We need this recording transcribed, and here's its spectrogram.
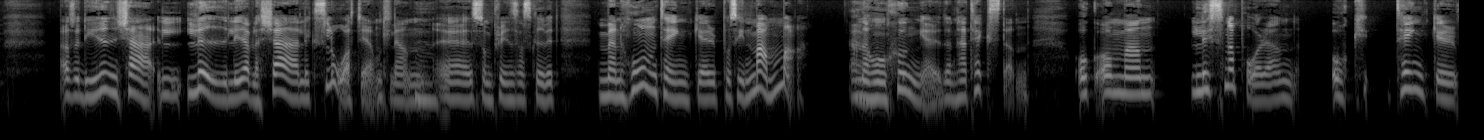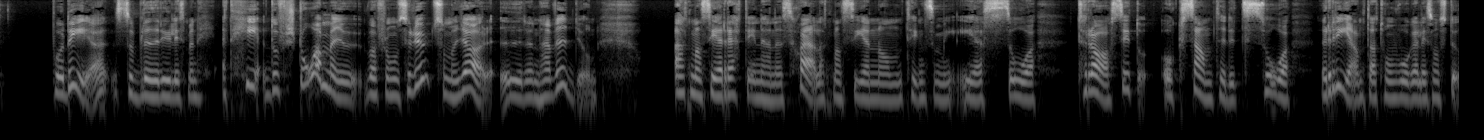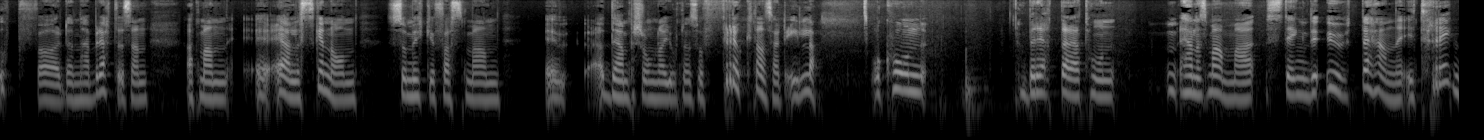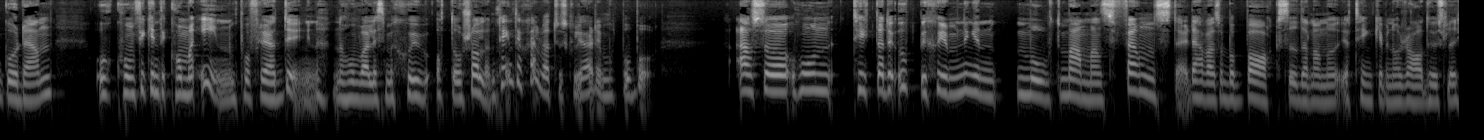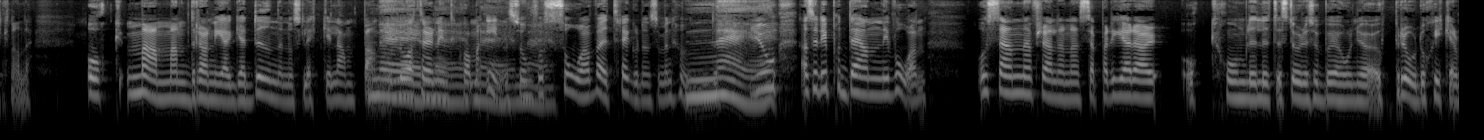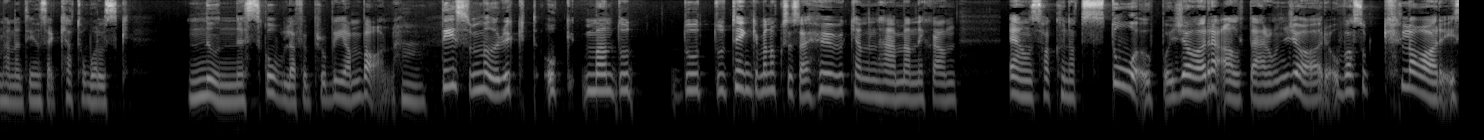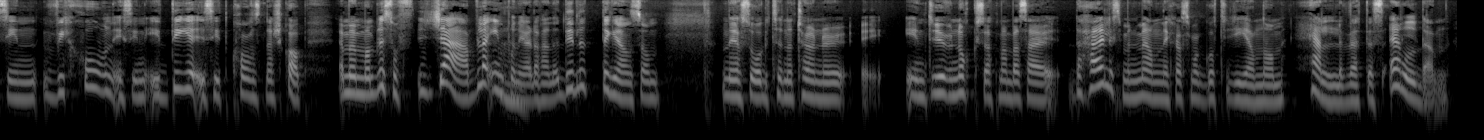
Alltså det är ju en kär, löjlig jävla kärlekslåt egentligen eh, som Prince har skrivit. Men hon tänker på sin mamma när hon sjunger den här texten. Och om man lyssnar på den och tänker på det så blir det ju liksom en, ett he- då förstår man ju varför hon ser ut som hon gör i den här videon. Att man ser rätt in i hennes själ, att man ser någonting som är så trasigt och, samtidigt så rent att hon vågar liksom stå upp för den här berättelsen. Att man eh, älskar någon så mycket fast man eh, den personen har gjort en så fruktansvärt illa. Och hon berättar att hon, hennes mamma stängde ute henne i trädgården och hon fick inte komma in på flera dygn när hon var liksom i sju, åtta års åldern. Tänk dig själv att du skulle göra det mot Bobo. Alltså hon tittade upp i skymningen mot mammans fönster. Det här var alltså på baksidan av något, jag tänker med något radhusliknande. Och mamman drar ner gardinen och släcker lampan Nej, och låter den nej, inte komma nej, in. Så hon får sova i trädgården som en hund. Nej. Jo, alltså det är på den nivån. Och sen när föräldrarna separerar och hon blir lite större så börjar hon göra uppror. Då skickar de henne till en så katolsk nunneskola för problembarn. Mm. Det är så mörkt och man, då, då, då tänker man också så här, hur kan den här människan ens ha kunnat stå upp och göra allt det här hon gör och vara så klar i sin vision, i sin idé, i sitt konstnärskap. Men man blir så jävla imponerad av henne. Det är lite grann som när jag såg Tina Turner eh, intervjun också att man bara så här, det här är liksom en människa som har gått igenom helveteselden.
